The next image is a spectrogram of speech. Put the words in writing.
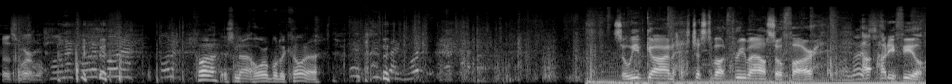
That was horrible. Kona, Kona, Kona, Kona. It's not horrible to Kona. Like, So we've gone just about three miles so far. Oh, nice. How, how do you feel?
